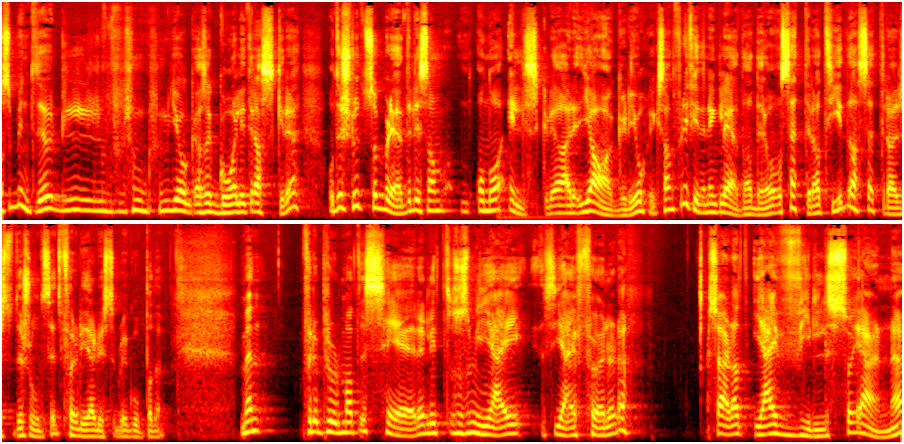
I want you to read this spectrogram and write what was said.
Og så begynte de å jogge, altså gå litt raskere. Og til slutt så ble det liksom Og nå elsker de jager de jo, ikke sant? for de finner en glede av det. Og setter av tid, da, setter av restitusjonen sitt fordi de har lyst til å bli gode på det. Men for å problematisere litt, sånn som jeg, jeg føler det, så er det at jeg vil så gjerne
